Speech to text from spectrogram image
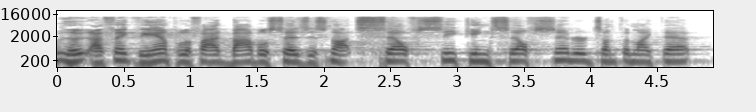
I think the Amplified Bible says it's not self seeking, self centered, something like that.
